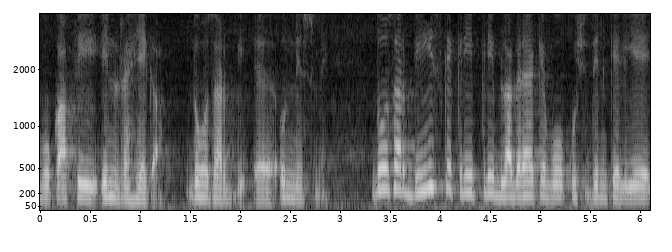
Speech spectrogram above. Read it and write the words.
وہ کافی ان رہے گا۔ دو ہزار انیس میں۔ دو ہزار بیس کے قریب قریب لگ رہا ہے کہ وہ کچھ دن کے لیے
